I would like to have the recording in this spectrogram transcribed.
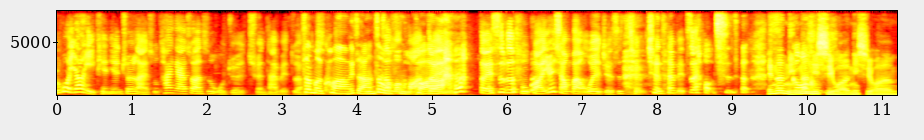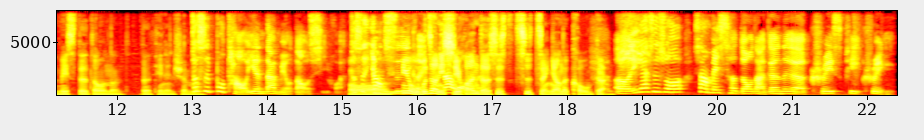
如果要以甜甜圈来说，它应该算是我觉得全台北最好吃的。这么夸张，这么浮夸，对对，是不是浮夸？因为小板我也觉得是全全台北最好吃的。哎、欸，那你那你喜欢你喜欢 Mr. Donut 的甜甜圈吗？就是不讨厌，但没有到喜欢，哦、就是要吃。因为我不知道你喜欢的是是怎样的口感。呃，应该是说像 Mr. Donut 跟那个 Krispy Kreme，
